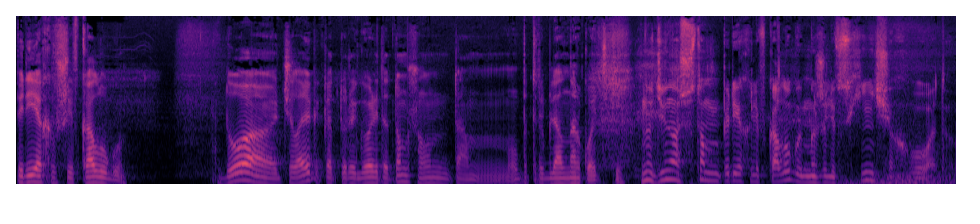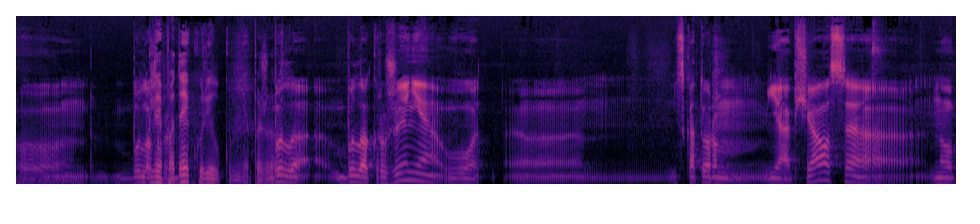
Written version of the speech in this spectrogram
переехавший в Калугу, до человека, который говорит о том, что он там употреблял наркотики. Ну, в 96-м мы переехали в Калугу, и мы жили в Сухиничах, вот. Было, Бля, подай курилку мне, пожалуйста. было, было окружение, вот, э, с которым я общался, но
